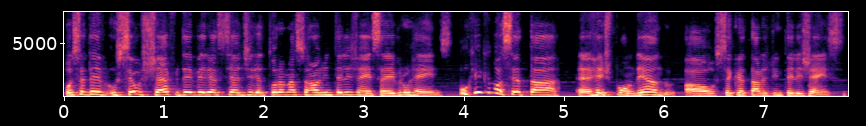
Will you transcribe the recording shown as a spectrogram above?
você deve, o seu chefe deveria ser a diretora nacional de inteligência, a Avril Haines. Por que, que você está é, respondendo ao secretário de inteligência?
